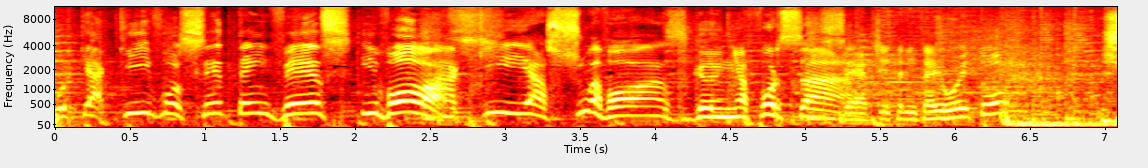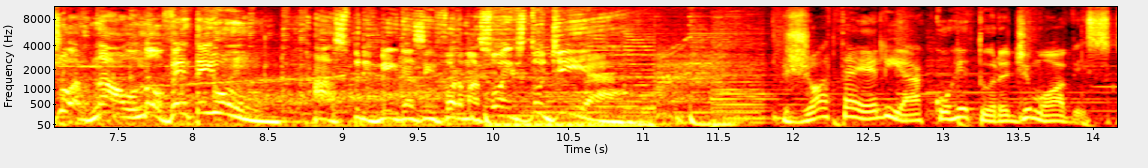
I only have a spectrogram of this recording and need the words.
Porque aqui você tem vez e voz. Aqui a sua voz ganha força. 7h38. Jornal 91. As primeiras informações do dia. JLA Corretora de Imóveis.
